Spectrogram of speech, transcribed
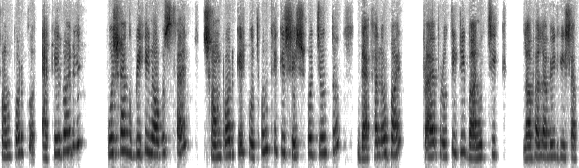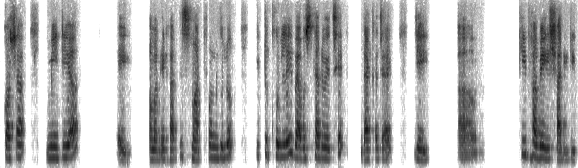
সম্পর্ক একেবারে পোশাকবিহীন অবস্থায় সম্পর্কের প্রথম থেকে শেষ পর্যন্ত দেখানো হয়। প্রায় প্রতিটি বাণিজ্যিক লাভালাভের হিসাব কষা, মিডিয়া, এই আমাদের হাতে স্মার্টফোনগুলো, একটু খুললেই ব্যবস্থা রয়েছে, দেখা যায় যে কীভাবে এই শারীরিক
